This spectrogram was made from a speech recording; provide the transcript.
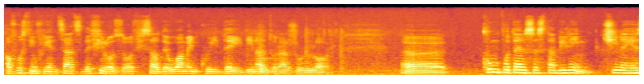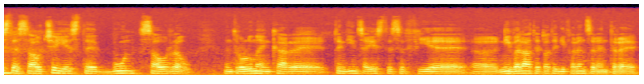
au fost influențați de filozofi sau de oameni cu idei din anturajul lor. Uh, cum putem să stabilim cine este sau ce este bun sau rău? Într-o lume în care tendința este să fie uh, nivelate toate diferențele între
